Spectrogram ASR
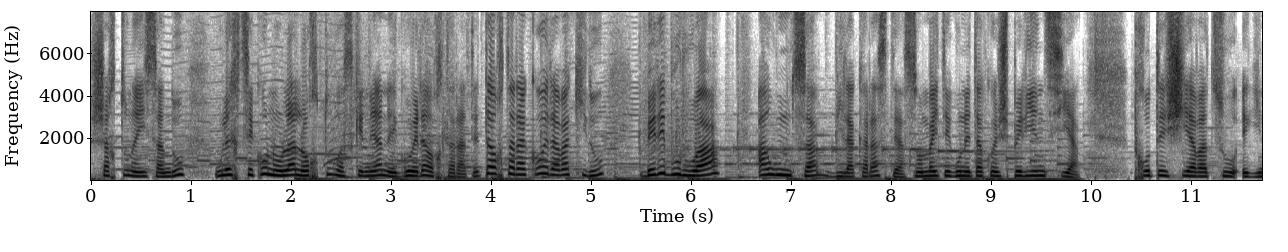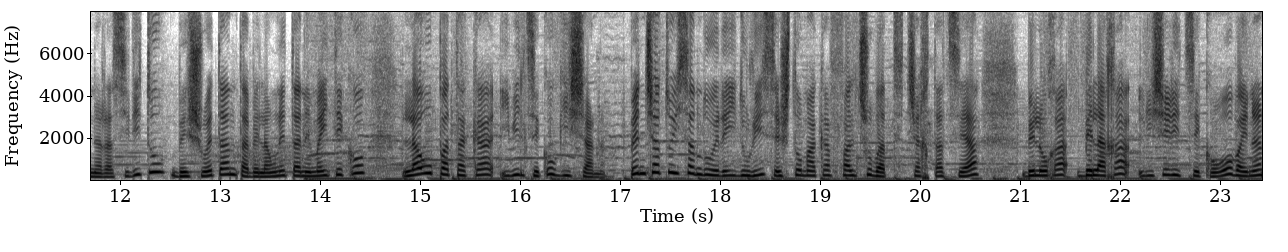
sartu nahi izan du, ulertzeko nola lortu azkenean egoera hortarat. Eta hortarako erabaki du bere burua ahuntza bilakaraztea, zonbait egunetako esperientzia protesia batzu egin ditu, besoetan eta belaunetan emaiteko lau pataka ibiltzeko gisan. Pentsatu izan du ere iduriz estomaka faltsu bat txertatzea belarra liseritzeko, baina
